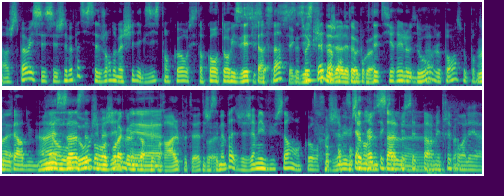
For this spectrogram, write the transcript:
Alors je sais pas, oui, c'est, c'est- je sais même pas si ce genre de machine existe encore ou si c'est encore autorisé de Si faire ça- ça. ça C'est existait sûr que je sais pas, déjà à pour te- l'époque, Pour quoi. t'étirer le Je sais dos, pas. je pense, ou pour te Ouais. faire du bien Ouais, c'est au dos, pour, j'imagine. pour la colonne mais, euh, vertébrale peut-être. Je ouais. sais même pas, j'ai jamais vu ça encore. Enfin, j'ai jamais vu ça dans une c'est que ça salle. puisse euh, être paramétré je sais pour aller à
